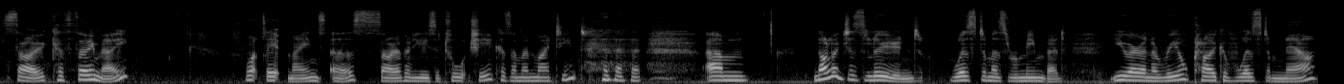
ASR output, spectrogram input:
So, Kuthumi, what that means is, sorry, I've got to use a torch here because I'm in my tent. um, knowledge is learned, wisdom is remembered. You are in a real cloak of wisdom now.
